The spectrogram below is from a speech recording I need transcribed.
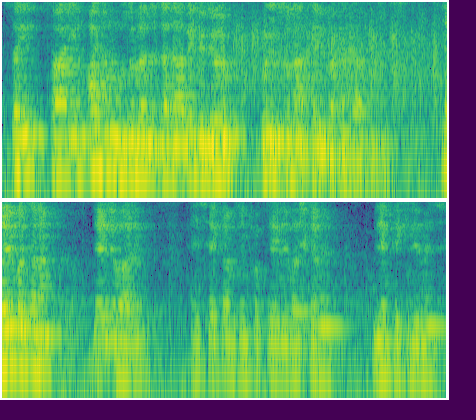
Sayın Salih Ayhan'ı huzurlarınıza davet ediyorum. Buyursunlar Sayın Bakan Yardımcımız. Sayın Bakanım, değerli valim, SK'mızın çok değerli başkanı, milletvekilimiz,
